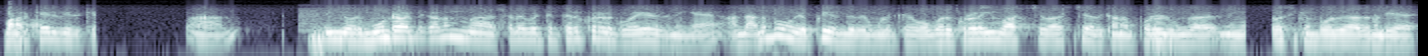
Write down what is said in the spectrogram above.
வணக்கம். கேள்வி இருக்கு. ஆ, நீங்க ஒரு மூன்றாண்டு காலம் செலவிட்டு திருக்குறளுக்கு உரை எழுதுனீங்க. அந்த அனுபவம் எப்படி இருந்தது உங்களுக்கு? ஒவ்வொரு குறளையும் வாசிச்சு வாசிச்சு அதுக்கான பொருள் உங்க நீங்க யோசிக்கும் போது அதனுடைய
